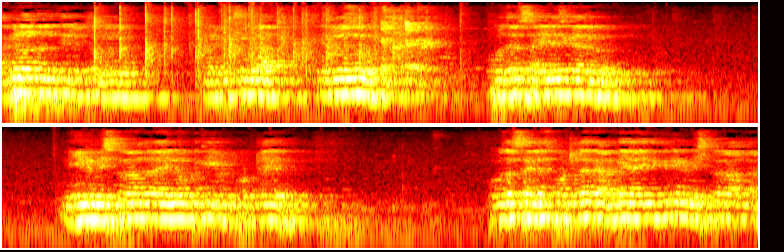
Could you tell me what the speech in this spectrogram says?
అభినందనలు తెలుపుతున్నాను. మరి ముఖ్యంగా ఈరోజు పూజలు శైలజ గారు నేను మిశ్రాంధ్ర అయినప్పటికీ ఇవి పుట్టలేదు. పూజలు శైలజ పుట్టలేదు ఎనభై ఐదుకి నేను మిస్టర్ ఆంధ్ర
